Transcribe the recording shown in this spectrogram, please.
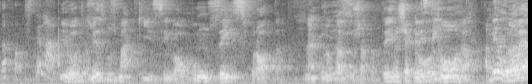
da Frota Estelar. E outra, mesmo os maquis sendo alguns ex-frota, né, como é o caso do Isso. Chacotei, No Chacotei. eles têm honra. A Belana- Não é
